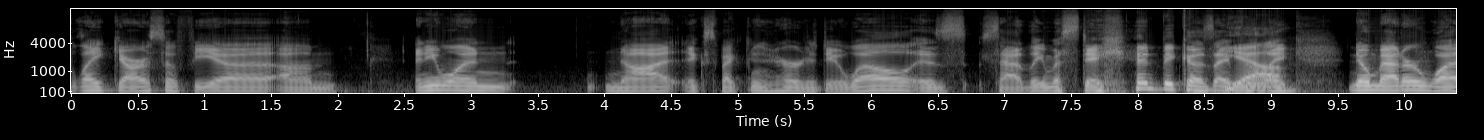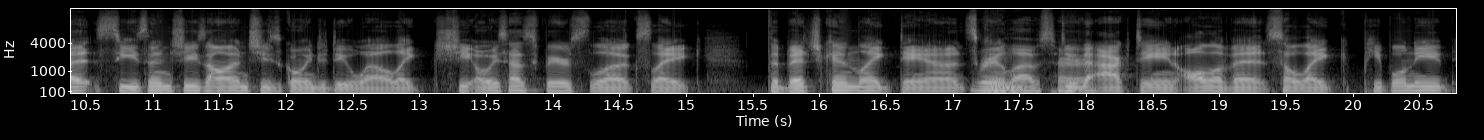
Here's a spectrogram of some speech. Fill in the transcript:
like Yara Sofia, um, anyone not expecting her to do well is sadly mistaken because I Yeah. feel like no matter what season she's on, she's going to do well. Like she always has fierce looks. Like the bitch can like dance, Rue can loves do the acting, all of it. So like people need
